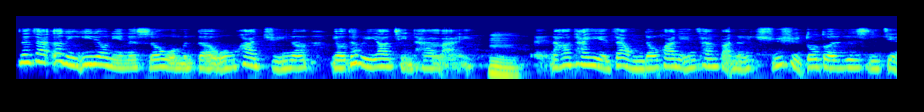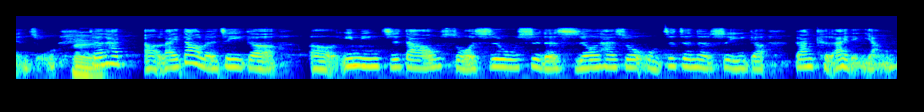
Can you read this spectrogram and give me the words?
那在二零一六年的时候，我们的文化局呢有特别邀请他来，嗯。哎然后他也在我们的花莲参访了许许多多的日式建筑，就是嗯他呃来到了这个呃移民指导所事务室的时候，他说：“我、这真的是一个非常可爱的洋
